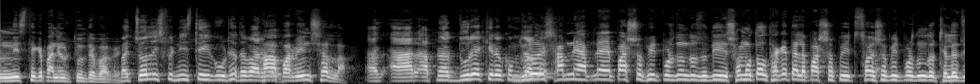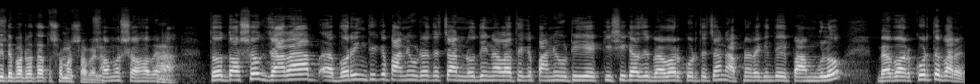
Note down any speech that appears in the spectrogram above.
নিচ থেকে পানি তুলতে পারবে। বা চল্লিশ ফিট নিচ থেকে উঠাতে পারবে। হ্যাঁ পারবে ইনশাল্লাহ। আর- আপনার দূরে কীরকম দূরের সামনে আপনি পাঁচশো ফিট পর্যন্ত যদি সমতল থাকে তাহলে পাঁচশো ফিট ছয়শো ফিট পর্যন্ত ঠেলে যেতে পারবে তাতে সমস্যা হবে না। সমস্যা হবে হ্যাঁ। না তো দর্শক যারা বোরিং থেকে পানি উঠাতে চান নদী নালা থেকে পানি উঠিয়ে কৃষিকাজে ব্যবহার করতে চান আপনারা কিন্তু এই পাম্পগুলো ব্যবহার করতে পারেন।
